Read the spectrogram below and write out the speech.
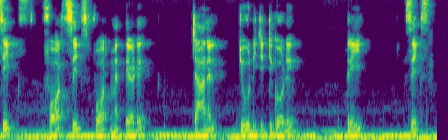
6464 method channel 2 digit code 3 6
